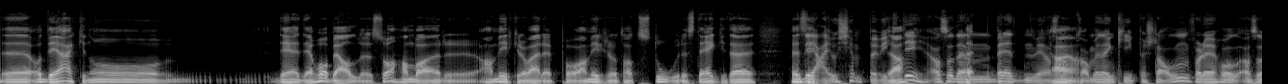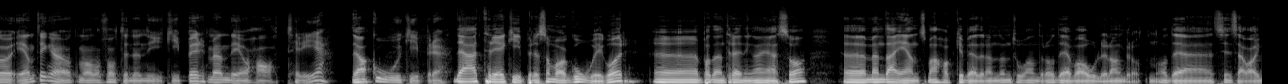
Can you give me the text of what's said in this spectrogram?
Eh, og det er ikke noe det, det håper jeg alle så. Han, var, han virker å være på Han virker å ha tatt store steg. Det, Det er jo kjempeviktig. Altså Den bredden vi har Ja, ja. om i den keeperstallen. For det hold, altså Én ting er jo at man har fått inn en ny keeper, men det å ha tre Ja. gode keepere Det er tre keepere som var gode i går, uh, på den treninga jeg så. Uh, men det er én som er hakket bedre enn de to andre, og det var Ole Langbråten. Og det syns jeg var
